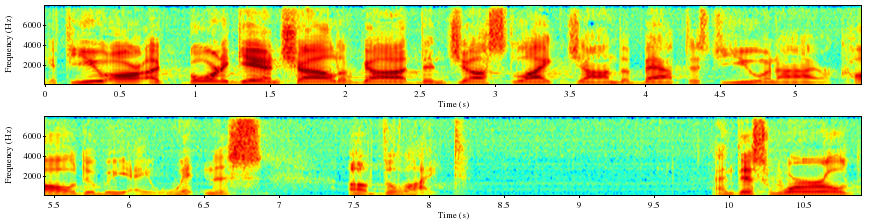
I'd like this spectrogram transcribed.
if you are a born again child of God, then just like John the Baptist, you and I are called to be a witness of the light. And this world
